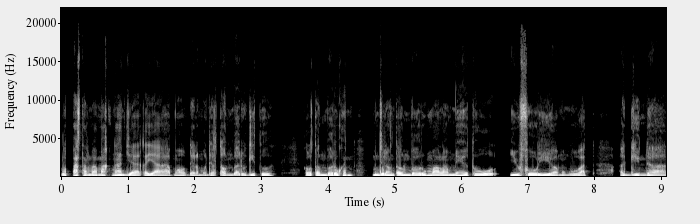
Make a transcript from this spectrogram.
lepas tanpa makna aja kayak mau dalam model tahun baru gitu. Kalau tahun baru kan menjelang tahun baru malamnya itu euforia membuat agenda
